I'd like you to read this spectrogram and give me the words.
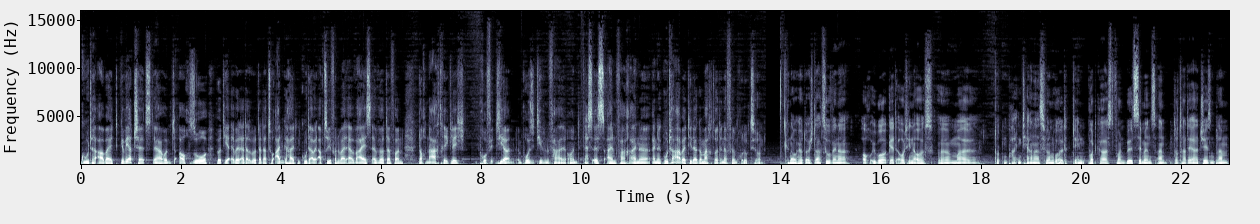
gute Arbeit gewertschätzt, ja, und auch so wird, die, er, wird er dazu angehalten, gute Arbeit abzuliefern, weil er weiß, er wird davon noch nachträglich profitieren im positiven Fall. Und das ist einfach eine, eine gute Arbeit, die da gemacht wird in der Filmproduktion. Genau, hört euch dazu, wenn er auch über Get Out hinaus äh, mal dort ein paar Internas hören wollt, den Podcast von Bill Simmons an. Dort hatte er Jason Blum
